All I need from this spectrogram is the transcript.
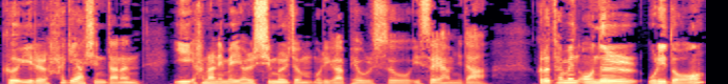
그 일을 하게 하신다는 이 하나님의 열심을 좀 우리가 배울 수 있어야 합니다. 그렇다면 오늘 우리도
